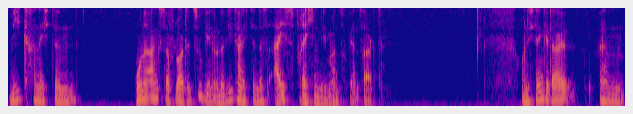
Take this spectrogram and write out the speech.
Wie kann ich denn ohne Angst auf Leute zugehen oder wie kann ich denn das Eis brechen, wie man so gern sagt? Und ich denke, da ähm,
